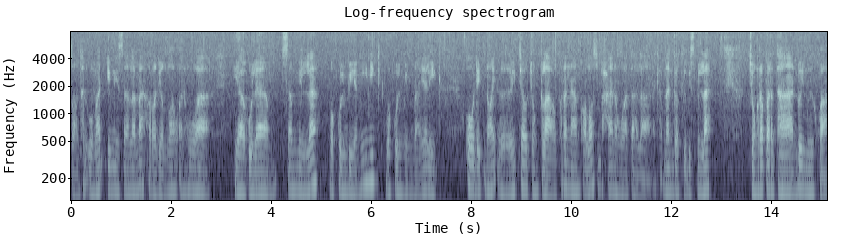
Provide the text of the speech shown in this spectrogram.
สอนท่านอุมัรอิบนิสลามะรอดิยัลลอฮุอันฮุวายากุลามซัมมิลละวะกุลเบียมินิกวะกุลมิมมายาลิกโอเด็กน้อยเอ๋ยเจ้าจงกล่าวพระนามของลอสุบฮานาหัวตาลานะครับนั่นก็คือบิสมิลลาห์จงรับประทานด้วยมือขวา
